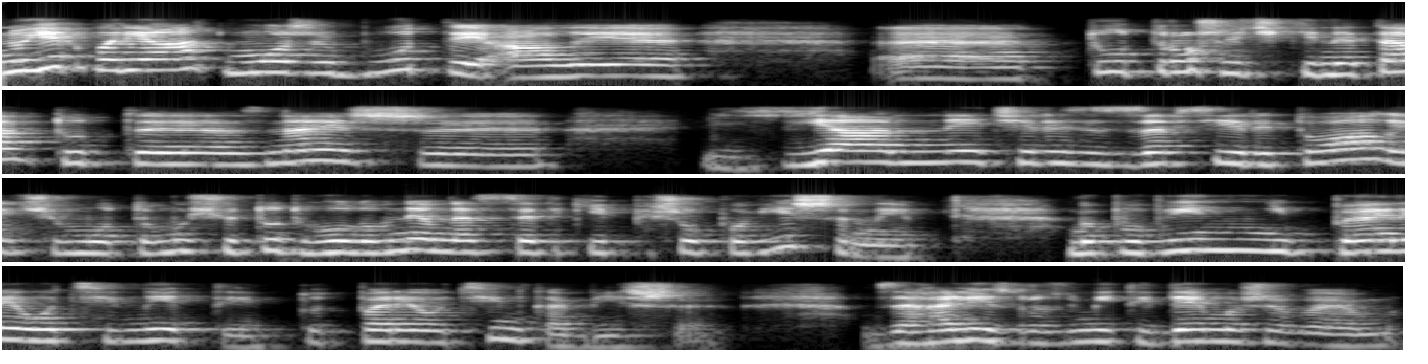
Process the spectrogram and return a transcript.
Ну, як варіант може бути, але е, тут трошечки не так. Тут, е, знаєш, е, я не через за всі ритуали. Чому? Тому що тут головне в нас все-таки пішов повішений. Ми повинні переоцінити. Тут переоцінка більше. Взагалі зрозуміти, де ми живемо.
